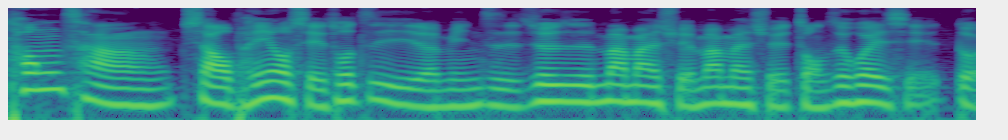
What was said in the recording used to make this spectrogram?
通常小朋友写错自己的名字，就是慢慢学，慢慢学，总是会写对。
